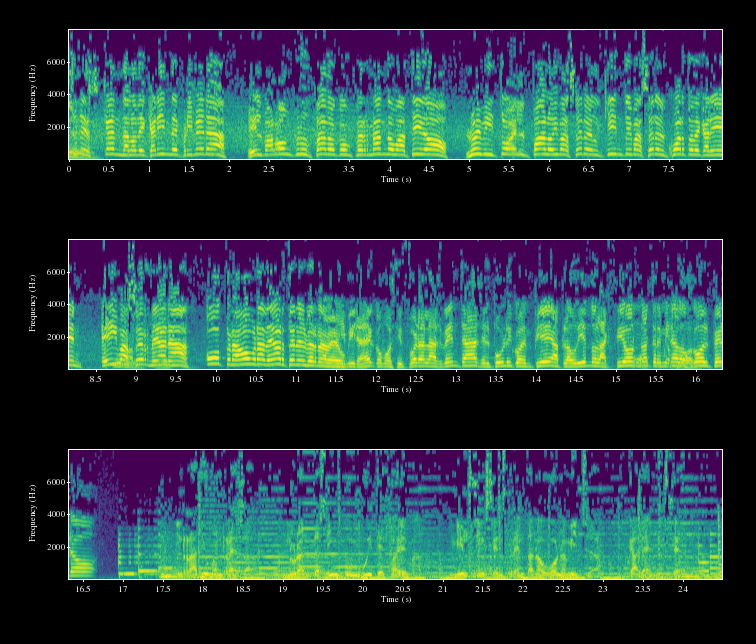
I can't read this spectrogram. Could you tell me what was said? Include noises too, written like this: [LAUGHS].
Es un escándalo de Karim de primera. El balón cruzado con Fernando Batido. Lo evitó el palo. Iba a ser el quinto, iba a ser el cuarto de Karim. E iba a ser Neana. Otra obra de arte en el Bernabéu. Y mira, eh, como si fueran las ventas, el público en pie aplaudiendo la acción. no ha terminado en gol, pero... Ràdio Manresa, 95.8 FM, 1539 ona mitja, cadena 100.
